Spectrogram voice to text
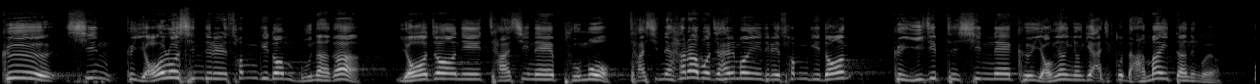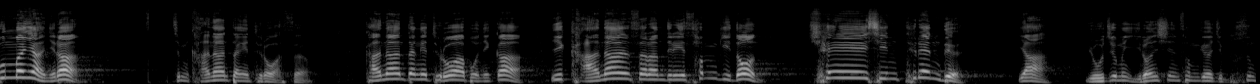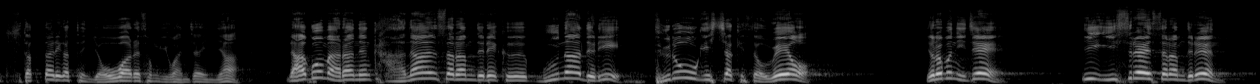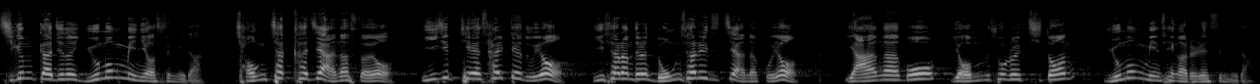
그 신, 그 여러 신들을 섬기던 문화가 여전히 자신의 부모, 자신의 할아버지 할머니들이 섬기던 그 이집트 신의 그 영향력이 아직도 남아 있다는 거예요. 뿐만이 아니라 지금 가나안 땅에 들어왔어요. 가나안 땅에 들어와 보니까 이 가나안 사람들이 섬기던 최신 트렌드. 야, 요즘은 이런 신 섬겨야지 무슨 구닥다리 같은 여호와를 섬기고 앉아 있냐? 라고 말하는 가나안 사람들의 그 문화들이 들어오기 시작했어요. 왜요? 여러분 이제 이 이스라엘 사람들은 지금까지는 유목민이었습니다. 정착하지 않았어요. 이집트에 살 때도요. 이 사람들은 농사를 짓지 않았고요. 양하고 염소를 치던 유목민 생활을 했습니다.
